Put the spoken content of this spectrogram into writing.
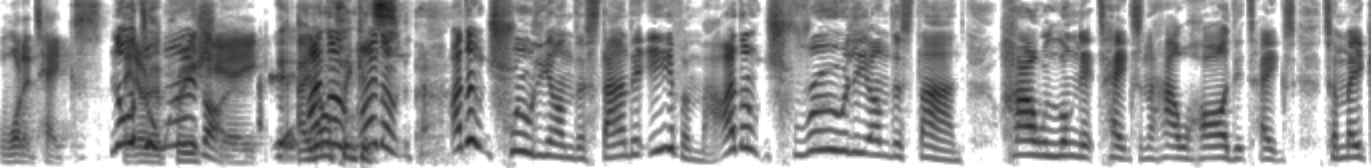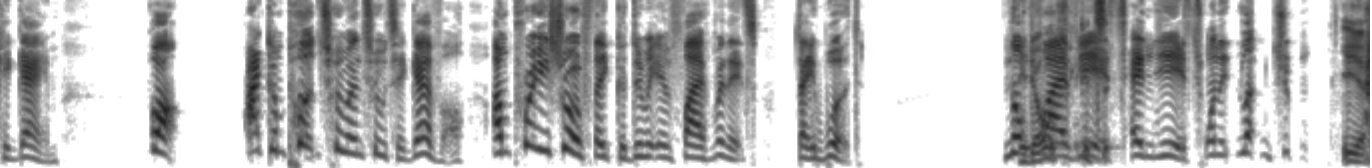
what it takes. Nor do appreciate... I, though. I, don't, I don't think I don't, I don't truly understand it either, Matt. I don't truly understand how long it takes and how hard it takes to make a game. But I can put two and two together. I'm pretty sure if they could do it in five minutes, they would. Not five years, ten years, twenty. Like, yeah,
